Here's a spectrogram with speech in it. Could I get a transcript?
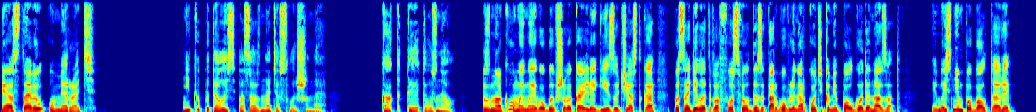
и оставил умирать. Ника пыталась осознать услышанное. «Как ты это узнал?» Знакомый моего бывшего коллеги из участка посадил этого Фосфилда за торговлю наркотиками полгода назад. И мы с ним поболтали.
